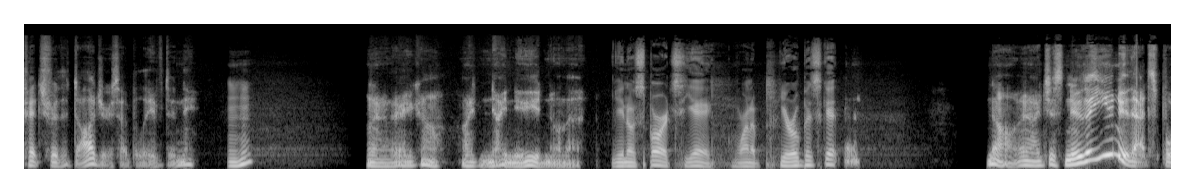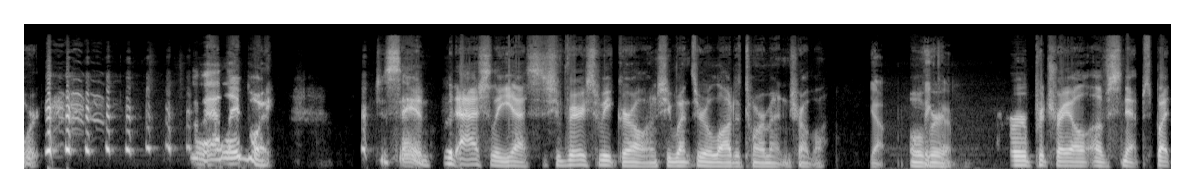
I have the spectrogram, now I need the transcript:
Pitched for the Dodgers, I believe, didn't he? Mm-hmm. Yeah, there you go. I, I knew you'd know that. You know, sports. Yay! Want a hero biscuit? No, I just knew that you knew that sport. LA boy. Just saying. But Ashley, yes, she's a very sweet girl, and she went through a lot of torment and trouble. Yeah, Over her portrayal of Snips. But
